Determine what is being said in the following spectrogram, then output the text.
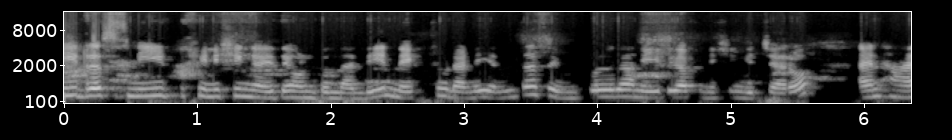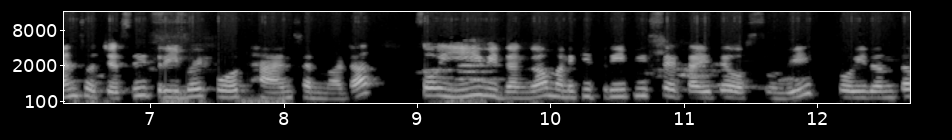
ఈ డ్రెస్ నీట్ ఫినిషింగ్ అయితే ఉంటుందండి. నెక్ చూడండి ఎంత సింపుల్గా నీట్గా ఫినిషింగ్ ఇచ్చారో. అండ్ హ్యాండ్స్ వచ్చేసి త్రీ బై ఫోర్త్ హ్యాండ్స్ అన్నమాట. సో ఈ విధంగా మనకి త్రీ పీస్ సెట్ అయితే వస్తుంది. సో ఇదంతా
